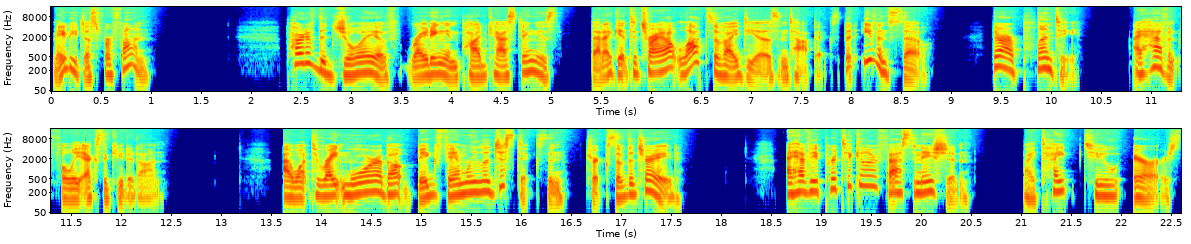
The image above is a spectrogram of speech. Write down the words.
maybe just for fun? Part of the joy of writing and podcasting is that I get to try out lots of ideas and topics, but even so, there are plenty I haven't fully executed on. I want to write more about big family logistics and tricks of the trade. I have a particular fascination by type 2 errors.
